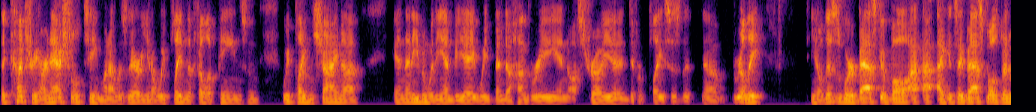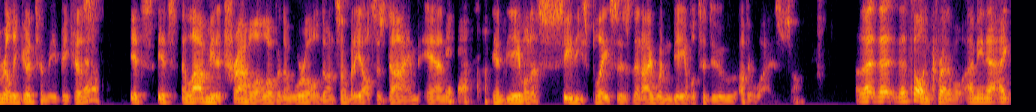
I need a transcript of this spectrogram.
the country. Our national team, when I was there, you know, we played in the Philippines and we played in China. And then even with the NBA, we've been to Hungary and Australia and different places that uh, really, you know, this is where basketball, I, I, I, can say basketball has been really good to me because yeah it's it's allowed me to travel all over the world on somebody else's dime and yeah. and be able to see these places that I wouldn't be able to do otherwise. So that, that that's all incredible. I mean, I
